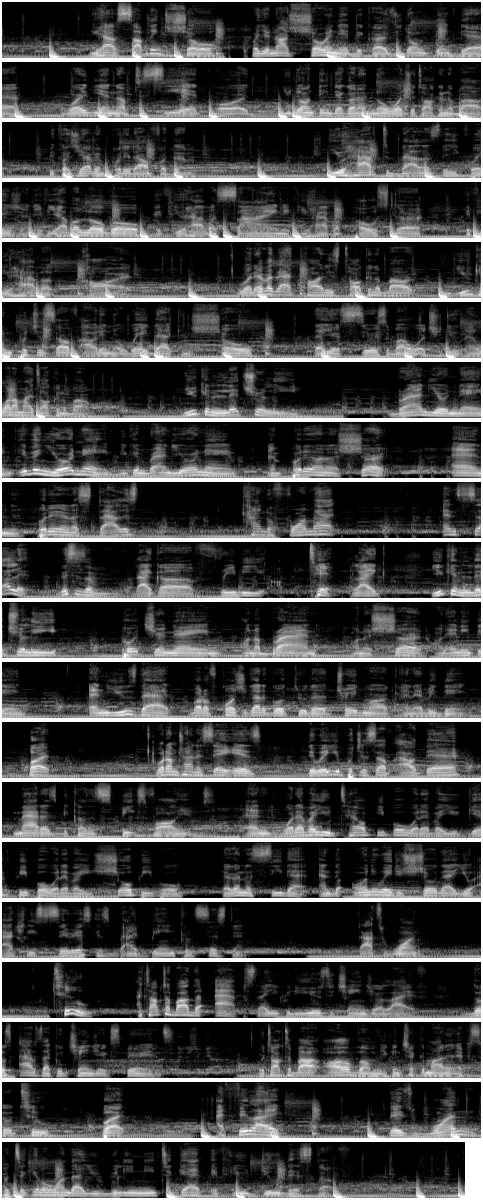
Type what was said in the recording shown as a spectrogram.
you have something to show, but you're not showing it because you don't think they're worthy enough to see it, or you don't think they're gonna know what you're talking about because you haven't put it out for them. You have to balance the equation. If you have a logo, if you have a sign, if you have a poster, if you have a card, whatever that card is talking about, you can put yourself out in a way that can show that you're serious about what you do. And what am I talking about? You can literally brand your name, even your name. You can brand your name and put it on a shirt and put it in a stylist kind of format and sell it. This is a like a freebie tip. Like you can literally put your name on a brand, on a shirt, on anything and use that. But of course, you got to go through the trademark and everything. But what I'm trying to say is the way you put yourself out there matters because it speaks volumes. And whatever you tell people, whatever you give people, whatever you show people, they're gonna see that. And the only way to show that you're actually serious is by being consistent. That's one. Two, I talked about the apps that you could use to change your life those apps that could change your experience. We talked about all of them. You can check them out in episode two. But I feel like there's one particular one that you really need to get if you do this stuff,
